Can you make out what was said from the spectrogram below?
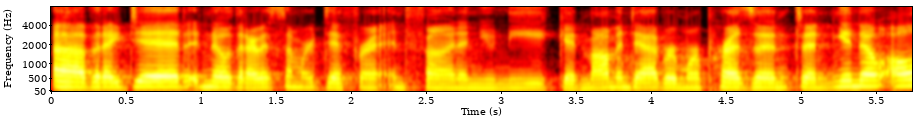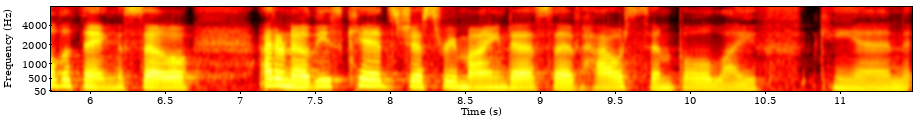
Uh, but I did know that I was somewhere different and fun and unique, and mom and dad were more present, and you know, all the things. So I don't know, these kids just remind us of how simple life can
